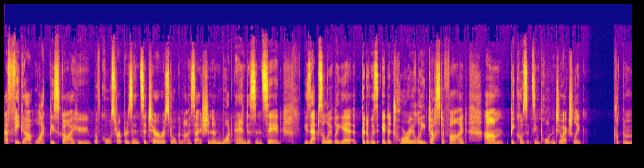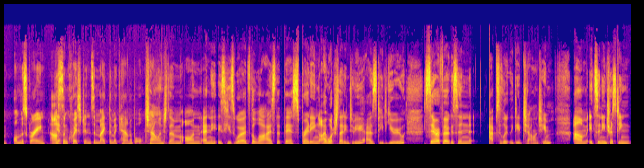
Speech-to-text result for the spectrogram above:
a figure like this guy who of course represents a terrorist organisation and what Anderson said is absolutely yeah that it was editorially justified. Um, um, because it's important to actually put them on the screen, ask yeah. them questions, and make them accountable. Challenge them on, and is his words, the lies that they're spreading. I watched that interview, as did you. Sarah Ferguson absolutely did challenge him. Um, it's an interesting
